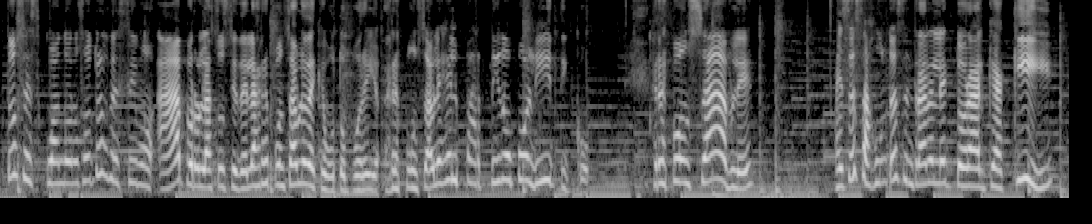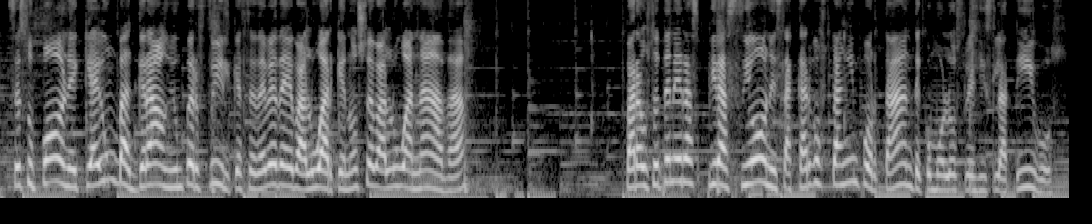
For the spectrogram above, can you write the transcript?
Entonces, cuando nosotros decimos, ah, pero la sociedad es la responsable de que votó por ellos, responsable es el partido político. Responsable es esa Junta Central Electoral que aquí se supone que hay un background y un perfil que se debe de evaluar, que no se evalúa nada, para usted tener aspiraciones a cargos tan importantes como los legislativos,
